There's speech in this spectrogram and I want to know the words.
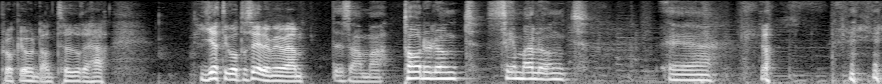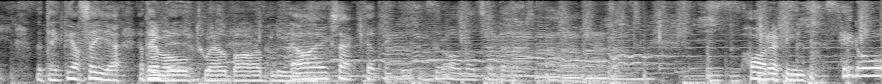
plocka undan Ture här. Jättegott att se dig min vän. Detsamma. Ta det lugnt, simma lugnt. Eh. Det tänkte jag säga. Jag Them tänkte, old 12 bar blues. ja, exakt. Jag tänkte dra något sånt där också. Ha det fint. Hej då!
